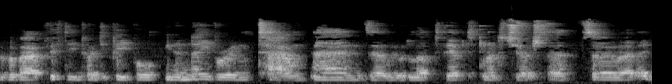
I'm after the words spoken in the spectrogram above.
of about 15, 20 people in a neighbouring town, and uh, we would love to be able to plant a church there. So uh,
